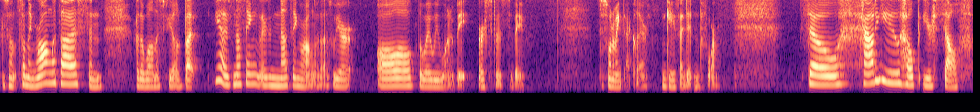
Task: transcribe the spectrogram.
there's something wrong with us and, or the wellness field. But yeah, there's nothing, there's nothing wrong with us. We are all the way we want to be or supposed to be. Just want to make that clear in case I didn't before. So, how do you help yourself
